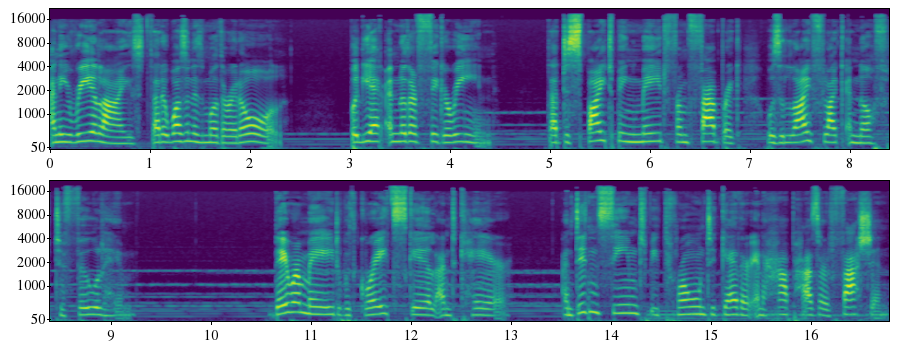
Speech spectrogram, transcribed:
and he realised that it wasn't his mother at all but yet another figurine that, despite being made from fabric, was lifelike enough to fool him. They were made with great skill and care, and didn't seem to be thrown together in a haphazard fashion.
